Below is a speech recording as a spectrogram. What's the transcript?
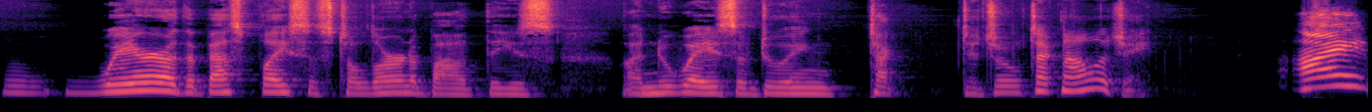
where are the best places to learn about these uh, new ways of doing tech, digital technology? I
